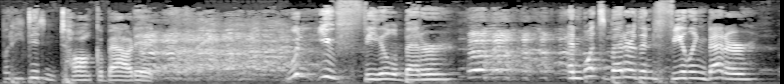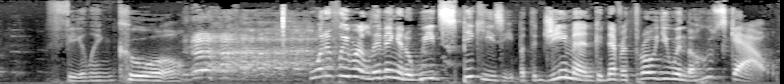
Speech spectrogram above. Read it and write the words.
but he didn't talk about it? Wouldn't you feel better? And what's better than feeling better? Feeling cool. What if we were living in a weed speakeasy, but the G men could never throw you in the hooskow?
